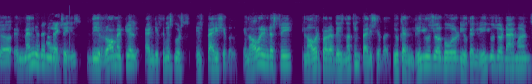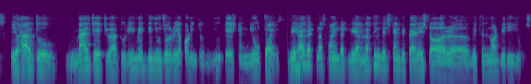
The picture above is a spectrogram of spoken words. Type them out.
uh, in many other industries the raw material and the finished goods is perishable. In our industry in our product there is nothing perishable. You can reuse your gold you can reuse your diamonds you have to melt it, you have to remake the new jewelry according to new taste and new choice. We have that plus point that we have nothing which can be perished or uh, which will not be reused.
